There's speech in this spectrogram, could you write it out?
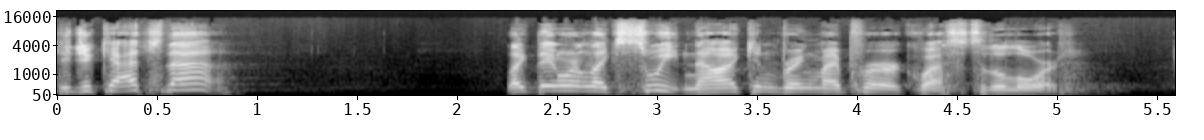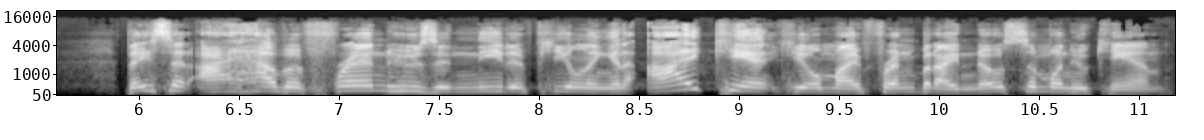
Did you catch that? Like they weren't like, sweet, now I can bring my prayer request to the Lord. They said, I have a friend who's in need of healing, and I can't heal my friend, but I know someone who can.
